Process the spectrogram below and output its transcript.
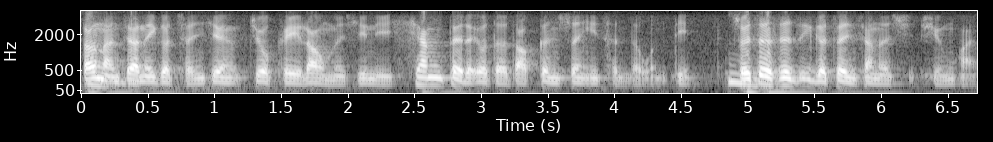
当然这样的一个呈现就可以让我们心里相对的又得到更深一层的稳定，所以这是一个正向的循循环。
